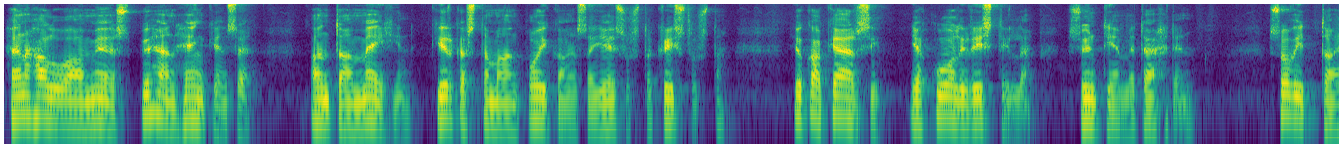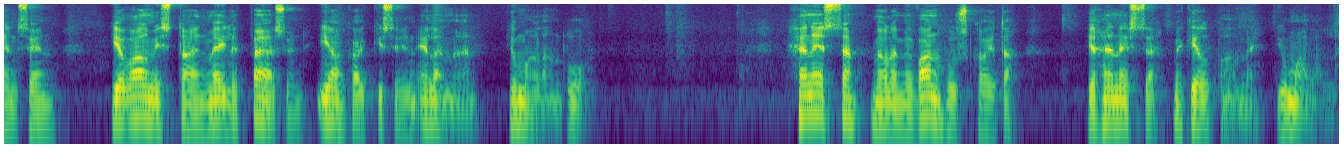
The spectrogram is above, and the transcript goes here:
Hän haluaa myös pyhän henkensä antaa meihin kirkastamaan poikaansa Jeesusta Kristusta, joka kärsi ja kuoli ristillä syntiemme tähden, sovittaen sen ja valmistaen meille pääsyn iankaikkiseen elämään Jumalan luo. Hänessä me olemme vanhuskaita ja hänessä me kelpaamme Jumalalle.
